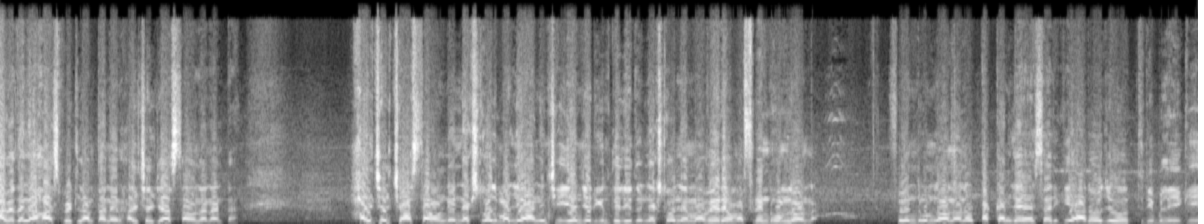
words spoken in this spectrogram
ఆ విధంగా హాస్పిటల్ అంతా నేను హల్చల్ చేస్తూ ఉన్నానంట. హల్చల్ చేస్తా ఉండి నెక్స్ట్ రోజు మళ్ళీ ఆ నుంచి ఏం జరిగిందో తెలియదు నెక్స్ట్ రోజు నేను మా వేరే మా ఫ్రెండ్ రూమ్లో ఉన్నా. ఫ్రంట్ రూమ్లో ఉన్నాను. టక్కని లేసేసరికి ఆ రోజు త్రిబులీకి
